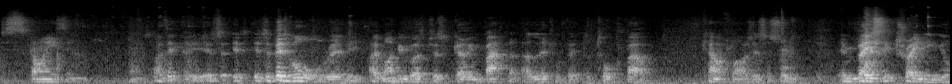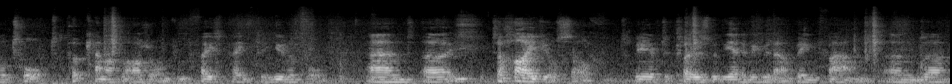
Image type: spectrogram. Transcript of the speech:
disguising? I think it's, it's a bit of all, really. It might be worth just going back a, a little bit to talk about camouflage. It's a sort of, in basic training, you're taught to put camouflage on from face paint to uniform and uh, to hide yourself, be able to close with the enemy without being found. And uh,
